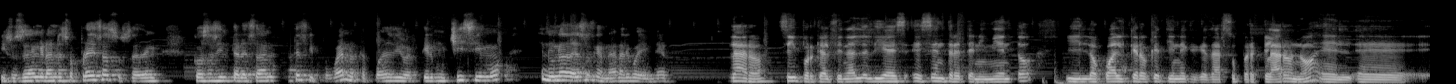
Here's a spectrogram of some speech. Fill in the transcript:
Y suceden grandes sorpresas, suceden cosas interesantes y pues bueno, te puedes divertir muchísimo en una de esas ganar algo de dinero. Claro, sí, porque al final del día es, entretenimiento y lo cual creo que tiene que quedar súper claro, ¿no? El, eh,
